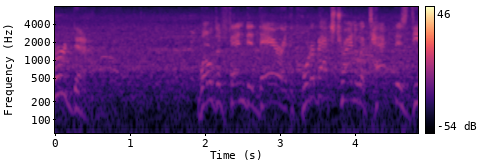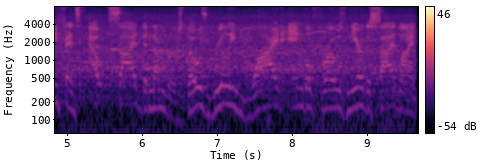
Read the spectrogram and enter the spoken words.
third down. Well defended there. The quarterback's trying to attack this defense outside the numbers. Those really wide angle throws near the sideline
